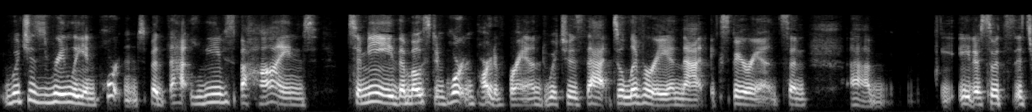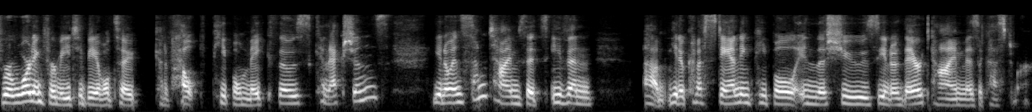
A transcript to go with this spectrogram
which is really important. But that leaves behind to me the most important part of brand which is that delivery and that experience and um, you know so it's it's rewarding for me to be able to kind of help people make those connections you know and sometimes it's even um, you know kind of standing people in the shoes you know their time as a customer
